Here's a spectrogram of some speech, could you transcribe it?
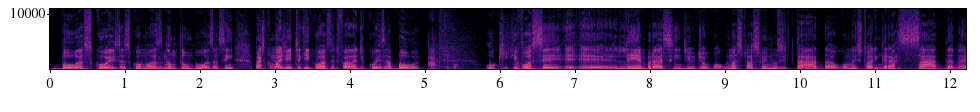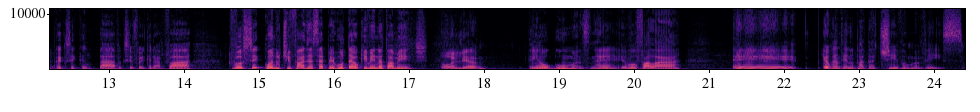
boas coisas como as não tão boas assim. Mas como a gente aqui gosta de falar de coisa boa. Ah, que bom. O que, que você é, é, lembra assim de, de, alguma situação inusitada, alguma história engraçada na época que você cantava, que você foi gravar? Que você, quando te fazem essa pergunta, é o que vem na tua mente? Olha, tem algumas, né? Eu vou falar. É, eu cantei no Patativa uma vez.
